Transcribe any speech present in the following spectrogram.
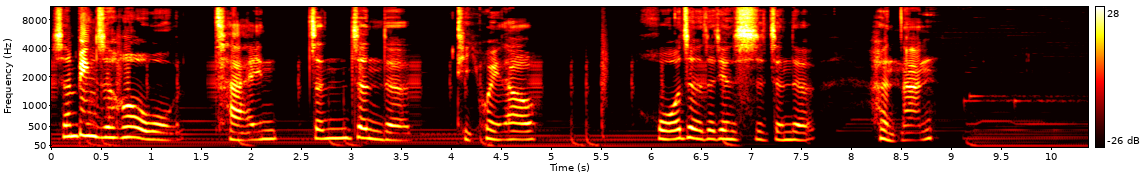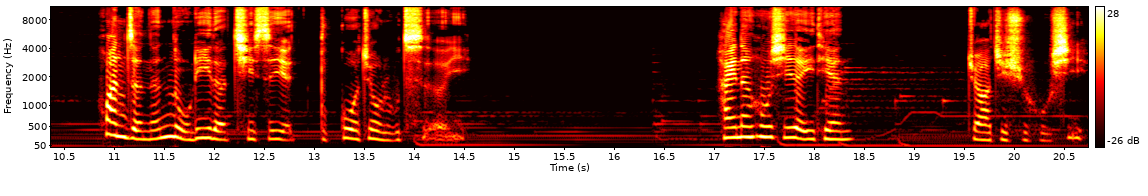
生病之后，我才真正的体会到，活着这件事真的很难。患者能努力的，其实也不过就如此而已。还能呼吸的一天，就要继续呼吸。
